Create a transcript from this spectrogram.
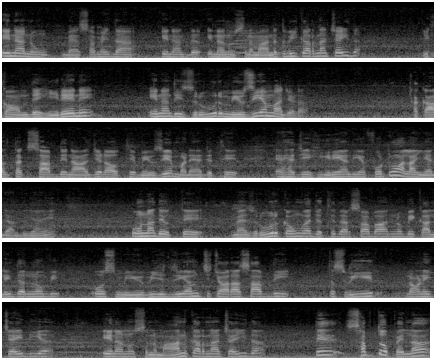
ਇਹਨਾਂ ਨੂੰ ਮੈਂ ਸਮਝਦਾ ਇਹਨਾਂ ਦ- ਇਹਨਾਂ ਨੂੰ ਸਨਮਾਨਿਤ ਵੀ ਕਰਨਾ ਚਾਹੀਦਾ ਇਹ ਕੌਮ ਦੇ ਹੀਰੇ ਨੇ। ਇਹਨਾਂ ਦੀ ਜ਼ਰੂਰ ਮਿਊਜ਼ੀਅਮ ਆ ਜਿਹੜਾ। ਅਕਾਲ ਤਖਤ ਸਾਹਿਬ ਦੇ ਨਾਲ ਜਿਹੜਾ ਉੱਥੇ ਮਿਊਜ਼ੀਅਮ ਬਣਿਆ ਜਿੱਥੇ ਇਹੋ ਜਿਹੇ ਹੀਰਿਆਂ ਦੀਆਂ ਫੋਟੋਆਂ ਲਾਈਆਂ ਜਾਂਦੀਆਂ ਏ ਉਹਨਾਂ ਦੇ ਉੱਤੇ ਮੈਂ ਜ਼ਰੂਰ ਕਹੂੰਗਾ ਜਥੇਦਾਰ ਸਾਹਿਬਾਨ ਨੂੰ ਵੀ, ਅਕਾਲੀ ਦਲ ਨੂੰ ਵੀ, ਉਸ ਮਿਊਜ਼ੀਅਮ 'ਚ ਚੌਰਾ ਸਾਹਿਬ ਦੀ ਤਸਵੀਰ ਲਾਉਣੀ ਚਾਹੀਦੀ ਆ। ਇਹਨਾਂ ਨੂੰ ਸਨਮਾਨ ਕਰਨਾ ਚਾਹੀਦਾ। ਤੇ ਸਭ ਤੋਂ ਪਹਿਲਾਂ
